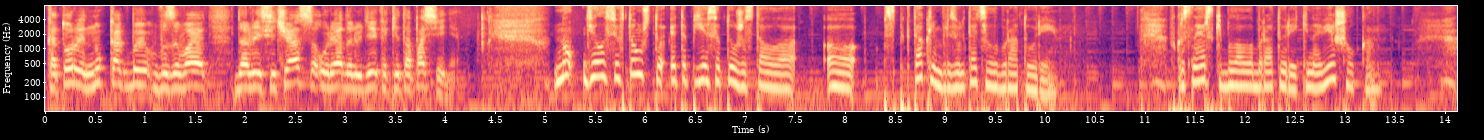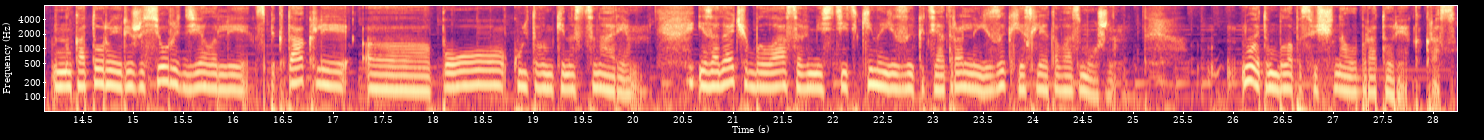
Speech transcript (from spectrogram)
которые, ну, как бы вызывают даже сейчас у ряда людей какие-то опасения. Ну, дело все в том, что эта пьеса тоже стала э, спектаклем в результате лаборатории. В Красноярске была лаборатория киновешалка, на которой режиссеры делали спектакли э, по культовым киносценариям. И задача была совместить киноязык и театральный язык, если это возможно. Ну, этому была посвящена лаборатория как раз.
